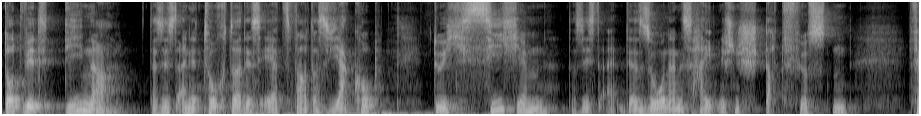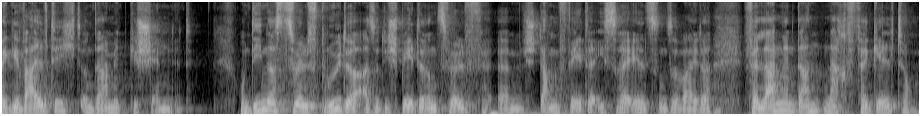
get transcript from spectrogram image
Dort wird Dina, das ist eine Tochter des Erzvaters Jakob, durch Sichem, das ist der Sohn eines heidnischen Stadtfürsten, vergewaltigt und damit geschändet. Und Dinas zwölf Brüder, also die späteren zwölf ähm, Stammväter Israels und so weiter, verlangen dann nach Vergeltung.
